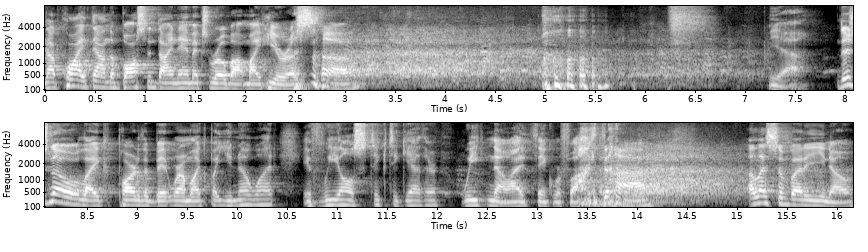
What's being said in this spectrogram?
now, quiet down. The Boston Dynamics robot might hear us. Uh, yeah. There's no like part of the bit where I'm like, but you know what? If we all stick together, we no, I think we're fucked. Unless somebody, you know,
